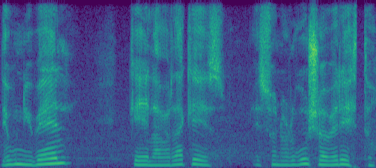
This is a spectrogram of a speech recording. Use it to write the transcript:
de un nivel que la verdad que es, es un orgullo ver esto.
